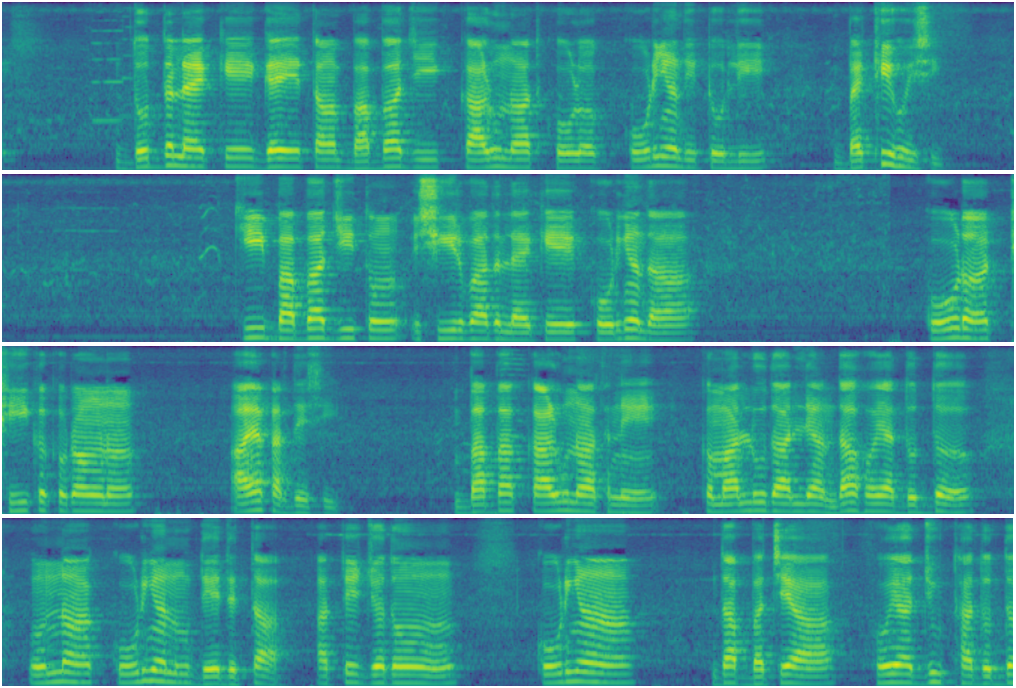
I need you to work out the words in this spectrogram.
ਦੁੱਧ ਲੈ ਕੇ ਗਏ ਤਾਂ ਬਾਬਾ ਜੀ ਕਾਲੂਨਾਥ ਕੋਲ ਕੋੜੀਆਂ ਦੀ ਟੋਲੀ ਬੈਠੀ ਹੋਈ ਸੀ। ਕਿ ਬਾਬਾ ਜੀ ਤੋਂ ਅਸ਼ੀਰਵਾਦ ਲੈ ਕੇ ਕੋੜੀਆਂ ਦਾ ਕੋੜ ਠੀਕ ਕਰਾਉਣ ਆਇਆ ਕਰਦੇ ਸੀ? ਬਾਬਾ ਕਾਲੂਨਾਥ ਨੇ ਕਮਾਲੂ ਦਾ ਲਿਆਂਦਾ ਹੋਇਆ ਦੁੱਧ ਉਹਨਾਂ ਕੋੜੀਆਂ ਨੂੰ ਦੇ ਦਿੱਤਾ ਅਤੇ ਜਦੋਂ ਕੋੜੀਆਂ ਦਾ ਬਚਿਆ ਹੋਇਆ ਝੂਠਾ ਦੁੱਧ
